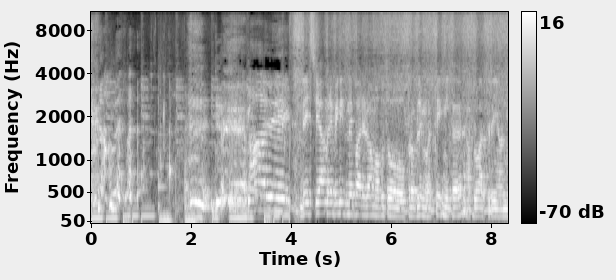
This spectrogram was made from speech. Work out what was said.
camera! Alex! Deci am revenit, ne pare rău, am avut o problemă tehnică. A plouat 3 ani.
